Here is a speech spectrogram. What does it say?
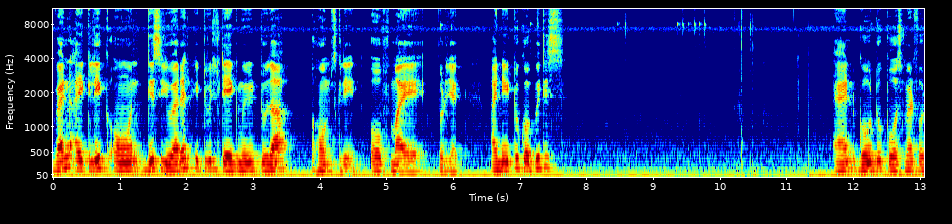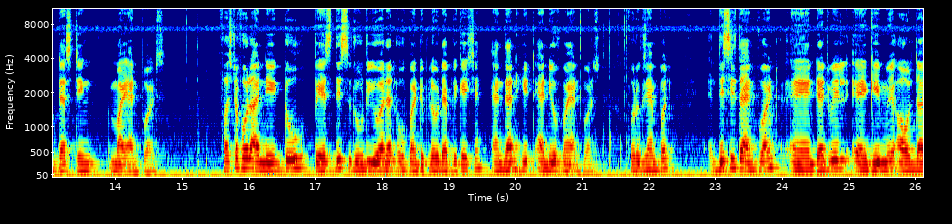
When I click on this URL it will take me to the home screen of my project. I need to copy this and go to Postman for testing my endpoints First of all, I need to paste this root URL of my deployed application and then hit any of my endpoints. For example, this is the endpoint and that will uh, give me all the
